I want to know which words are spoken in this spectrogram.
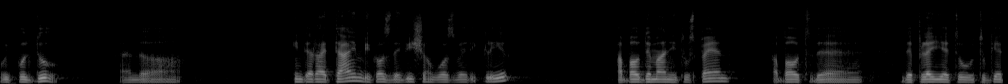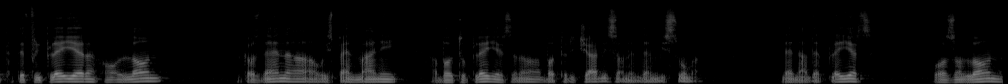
we could do, and in the right time because the vision was very clear about the money to spend, about the the player to, to get the free player on loan, because then uh, we spend money about two players, you know, about Richarlison and then Bissouma. Then other players was on loan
